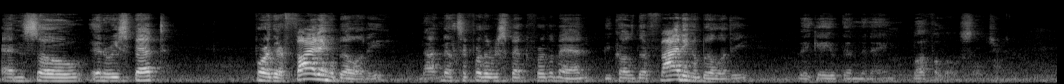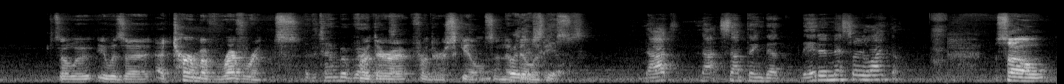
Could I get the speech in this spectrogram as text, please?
And so, in respect for their fighting ability, not necessarily for the respect for the man, because their fighting ability, they gave them the name Buffalo Soldier. So it was a, a term of reverence For the term of for their for their skills and for their abilities. skills. Not, not something that they didn't necessarily like them. So,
